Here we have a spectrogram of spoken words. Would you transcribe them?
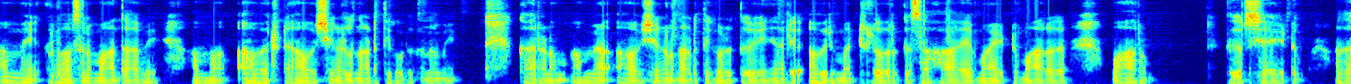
അമ്മ കൃപാസന മാതാവേ അമ്മ അവരുടെ ആവശ്യങ്ങൾ നടത്തി കൊടുക്കണമേ. കാരണം അമ്മ ആവശ്യങ്ങൾ നടത്തി കൊടുത്തു കഴിഞ്ഞാൽ അവർ മറ്റുള്ളവർക്ക് സഹായമായിട്ട് മാറുക മാറും. തീർച്ചയായിട്ടും. അത്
